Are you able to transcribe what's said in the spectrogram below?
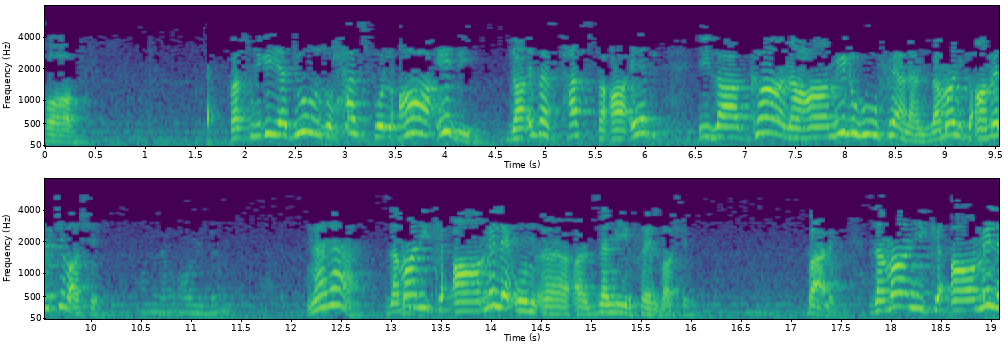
خب. پس میگه یجوز حذف العائد. جائز است حذف عائد اذا كان عامله فعلا. زمانی که عامل چی باشه؟ نه نه. زمانی که عامل اون زمیر فعل باشه. بله. زمانی که عامل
